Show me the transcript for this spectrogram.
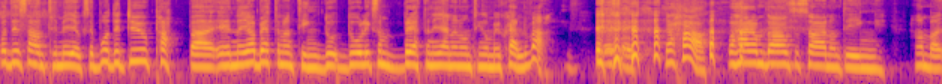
Och det sa han till mig också. Både du och pappa, eh, när jag berättar någonting, då, då liksom berättar ni gärna någonting om er själva. Jag säger, Jaha, och häromdagen så sa jag någonting. Han bara,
